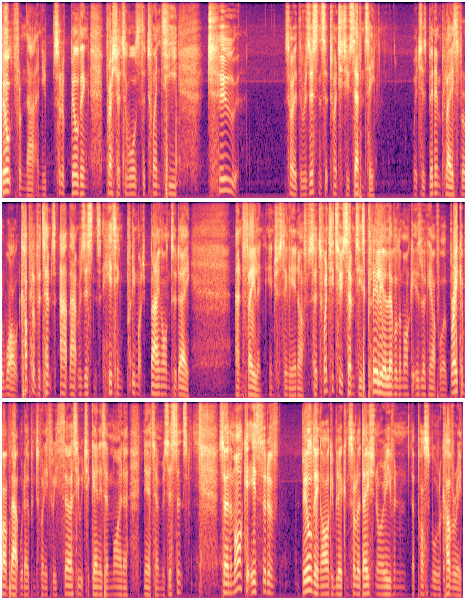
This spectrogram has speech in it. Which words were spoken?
built from that, and you're sort of building pressure towards the 22, sorry, the resistance at 22.70, which has been in place for a while. A couple of attempts at that resistance, hitting pretty much bang on today and failing, interestingly enough. So 22.70 is clearly a level the market is looking out for. A break above that would open 23.30, which again is a minor near-term resistance. So the market is sort of building arguably a consolidation or even a possible recovery.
